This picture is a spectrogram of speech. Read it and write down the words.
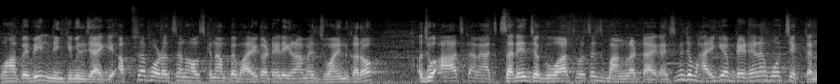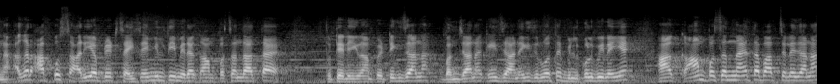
वहाँ पर भी लिंक मिल जाएगी। अफसर प्रोडक्शन हाउस के नाम पर भाई का टेलीग्राम है ज्वाइन करो। और जो आज का मैच, सरे जगुआर वर्सेज बांग्ला टाइगर। इसमें जो भाई की अपडेट है ना, वो चेक करना। अगर आपको सारी अपडेट सही सही मिलती है मेरा काम पसंद आता है तो टेलीग्राम पे टिक जाना। बन जाना, कहीं जाने की ज़रूरत है, बिल्कुल भी नहीं है। हाँ काम पसंद ना है तब आप चले जाना।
